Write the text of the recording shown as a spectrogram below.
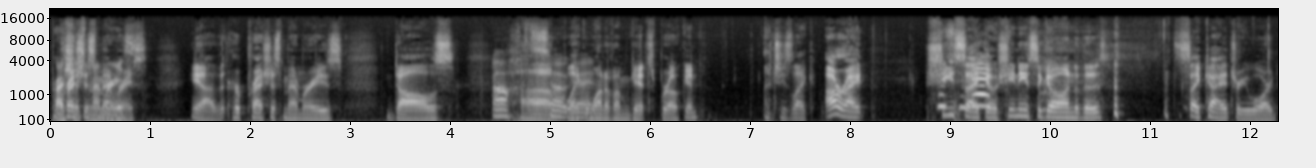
Precious, memories. Yeah, her precious memories dolls. Oh, Um, so like good. one of them gets broken, and she's like, "All right, she's psycho. She needs to go onto the psychiatry ward."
